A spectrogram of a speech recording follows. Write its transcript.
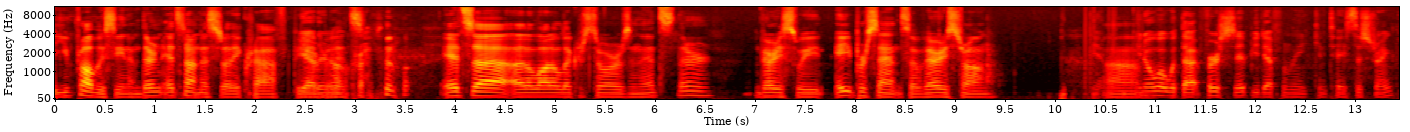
you've probably seen them. They're it's not necessarily craft beer. yeah, they're but not it's, crap at all. It's uh, at a lot of liquor stores, and it's they're very sweet, eight percent, so very strong. Yeah. Um, you know what? With that first sip, you definitely can taste the strength,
